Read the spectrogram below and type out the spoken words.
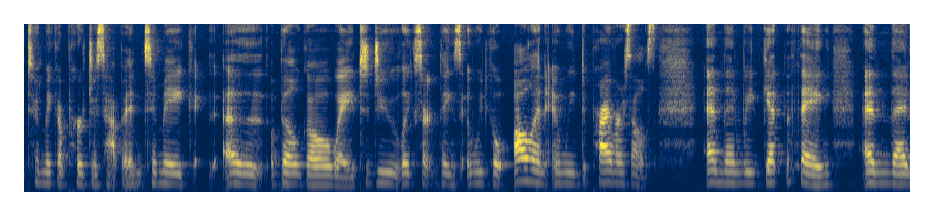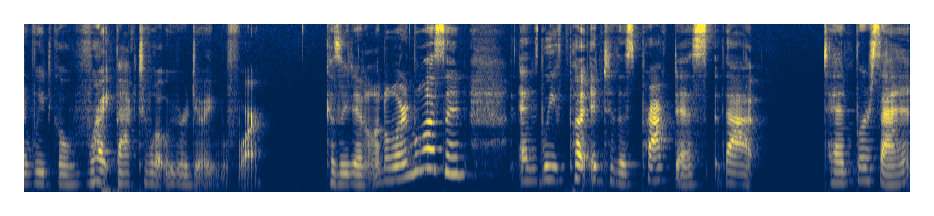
to make a purchase happen, to make a, bill go away, to do like certain things. And we'd go all in and we'd deprive ourselves. And then we'd get the thing. And then we'd go right back to what we were doing before because we didn't want to learn the lesson. And we've put into this practice that 10%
